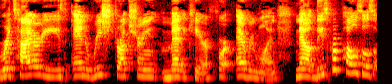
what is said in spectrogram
retirees and restructuring Medicare for everyone. Now, these proposals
